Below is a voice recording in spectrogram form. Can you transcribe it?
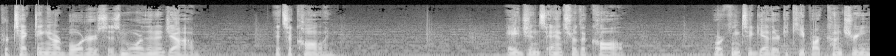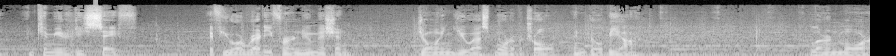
protecting our borders is more than a job, it's a calling. Agents answer the call, working together to keep our country and communities safe. If you are ready for a new mission, join U.S. Border Patrol and go beyond. Learn more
